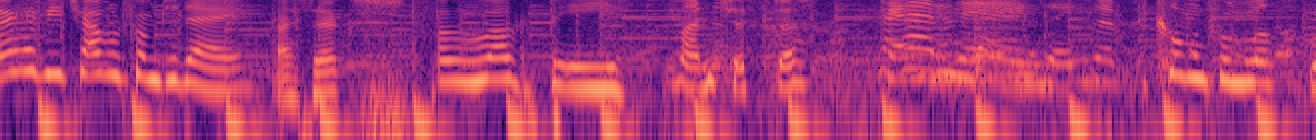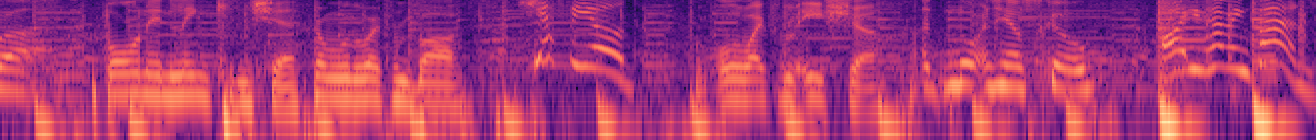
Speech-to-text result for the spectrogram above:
have you travelled from today? Essex. Rugby. Manchester. Kensington. Come from Loughborough. Born in Lincolnshire. Come all the way from Bath. Sheffield. All the way from Esher. At Norton Hill School. Are you having fun?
